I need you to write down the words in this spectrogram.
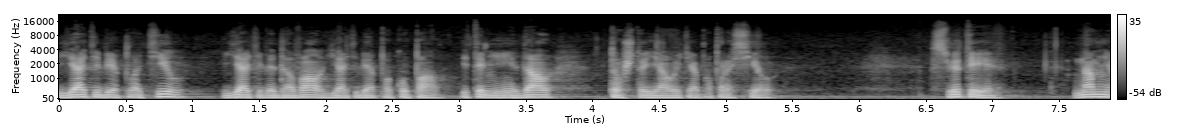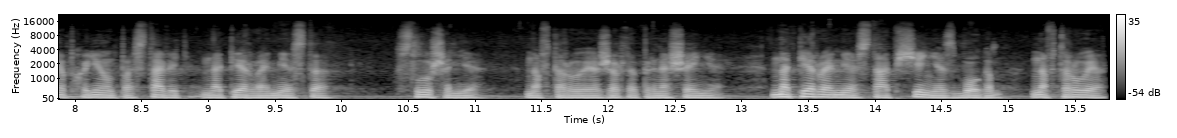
Я тебе платил, я тебе давал, я тебя покупал, и ты мне не дал то, что я у тебя попросил. Святые, нам необходимо поставить на первое место слушание, на второе жертвоприношение – на первое место общение с Богом, на второе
